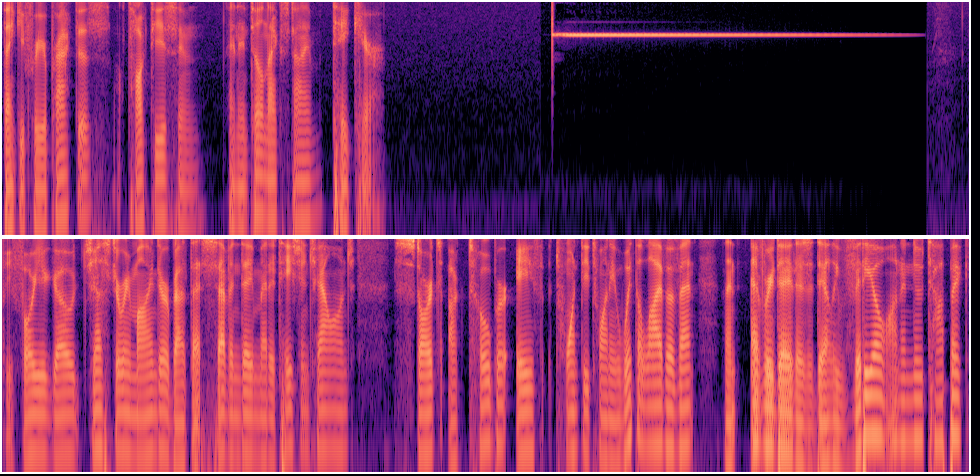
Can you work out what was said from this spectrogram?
Thank you for your practice. I'll talk to you soon. And until next time, take care. Before you go, just a reminder about that seven day meditation challenge. Starts October 8th, 2020, with a live event. Then every day there's a daily video on a new topic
